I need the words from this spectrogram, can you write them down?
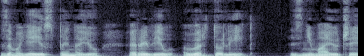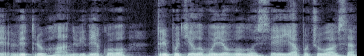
За моєю спиною ревів вертоліт, знімаючи вітрюган, від якого тріпотіло моє волосся, і я почувався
